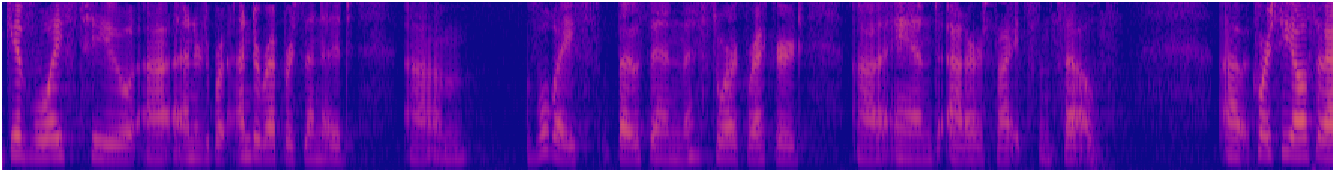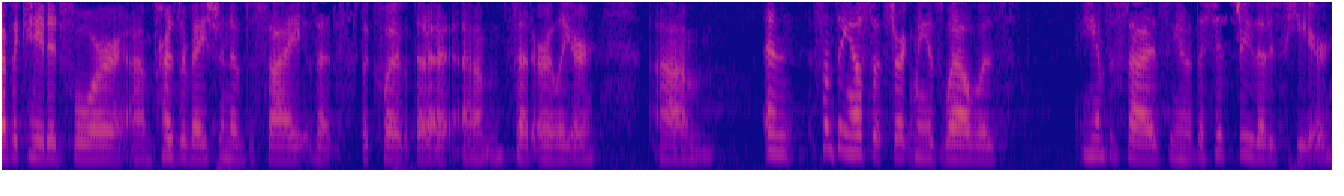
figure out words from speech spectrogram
give voice to uh, under, underrepresented um, voice, both in the historic record uh, and at our sites themselves. Uh, of course, he also advocated for um, preservation of the site. That's the quote that I um, said earlier. Um, and something else that struck me as well was he emphasized, you know, the history that is here.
